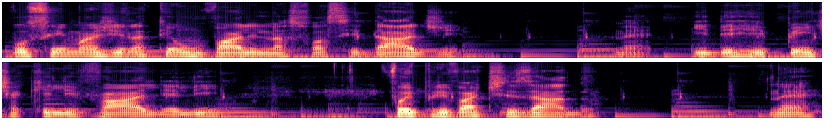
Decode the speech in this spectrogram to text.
Você imagina ter um vale na sua cidade, né? E de repente aquele vale ali foi privatizado, né?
